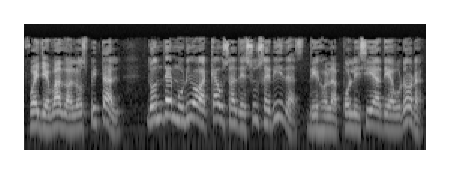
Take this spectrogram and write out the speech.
Fue llevado al hospital, donde murió a causa de sus heridas, dijo la policía de Aurora.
